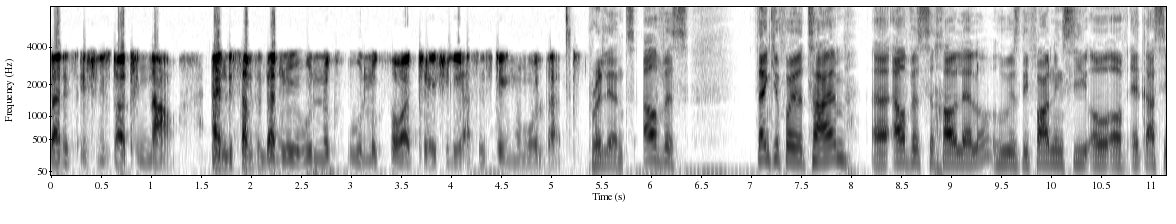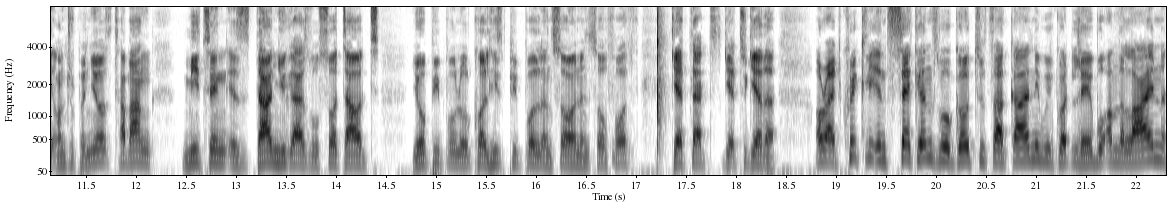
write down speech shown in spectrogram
that is actually starting now. And it's something that we will look will look forward to actually assisting him with that. Brilliant. Elvis, thank you for your time. Uh, Elvis Sekhaulelo, who is the founding CEO of Ekasi Entrepreneurs. Thabang meeting is done. You guys will sort out your people will call his people and so on and so forth. Get that, get together. All right, quickly in seconds, we'll go to Tsakani. We've got Lebo on the line.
